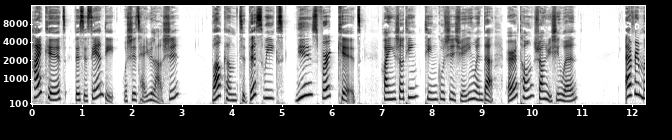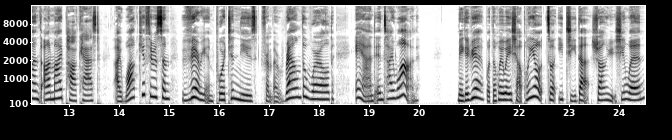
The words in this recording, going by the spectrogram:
Hi, kids. This is Sandy. 我是采玉老师。Welcome to this week's News for Kids. 欢迎收听听故事学英文的儿童双语新闻。Every month on my podcast, I walk you through some very important news from around the world and in Taiwan. 每个月我都会为小朋友做一集的双语新闻。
